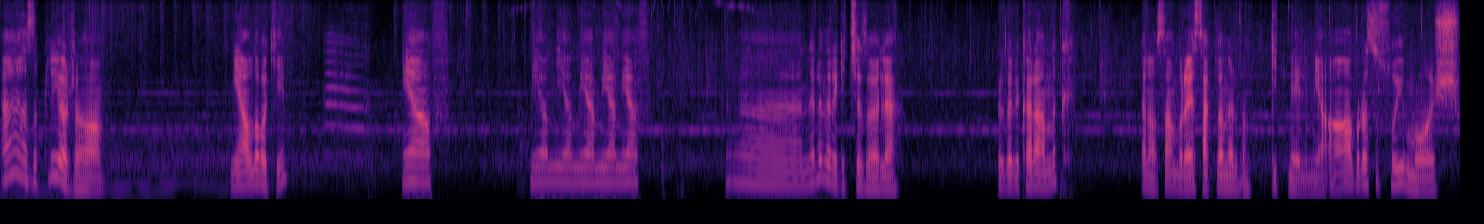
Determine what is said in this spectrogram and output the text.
Aa zıplıyorum. Miyavla bakayım. Miyav. Miyav miyav miyav miyav miyav. Aa, nerelere gideceğiz öyle? Şurada bir karanlık. Ben olsam buraya saklanırdım. Gitmeyelim ya. Aa burası suymuş.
